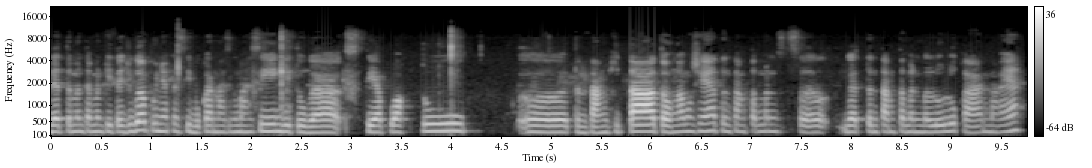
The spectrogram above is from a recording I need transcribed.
Dan teman-teman kita juga punya kesibukan masing-masing gitu gak setiap waktu uh, tentang kita atau enggak maksudnya tentang teman gak tentang teman melulu kan. Makanya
